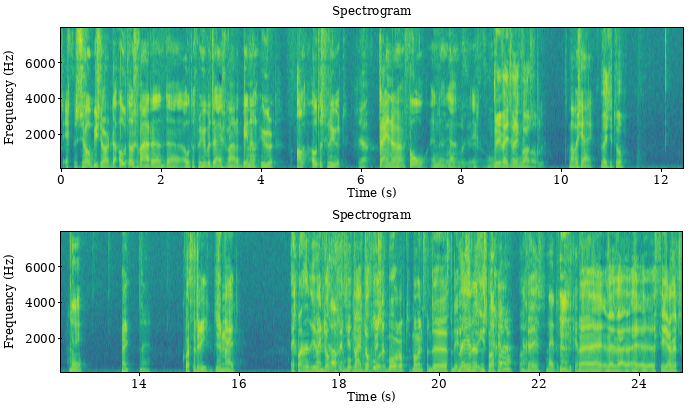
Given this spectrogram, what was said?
is echt zo bizar. De auto's waren, de autoverhuurbedrijven waren binnen een uur... alle auto's verhuurd. Ja. Treinen vol. En, eh, ja, echt. Wil je weten waar ik was? Waar was jij? Weet je toch? Nee? Nee? Nee. Kwart voor drie, het is een meid. Echt waar? Mijn dochter, Oh, gebo- mijn dochter is geboren? op het moment van de, van de, van de inslag. Echt ja. Oké. Nee, dat wist ik Eh, helemaal niet. eh, eh, Vera werd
